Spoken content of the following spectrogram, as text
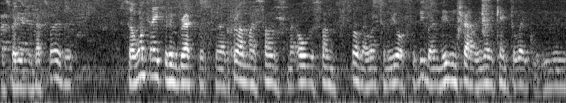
That's what he said. That's what it is. So once I ate with him breakfast, and I put on my son's, my oldest son's tefillin. I went to New York to be by him. He didn't travel. He never came to Lakewood. He, didn't,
